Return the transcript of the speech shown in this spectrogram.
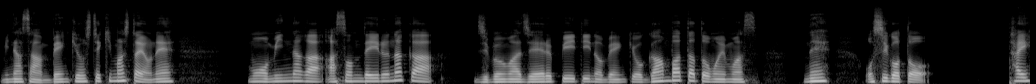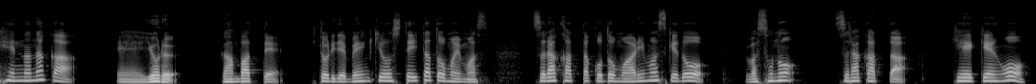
皆さん勉強してきましたよね。もうみんなが遊んでいる中自分は JLPT の勉強頑張ったと思います。ねお仕事大変な中、えー、夜頑張って一人で勉強していたと思います。辛かったこともありますけどその辛かった経験を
